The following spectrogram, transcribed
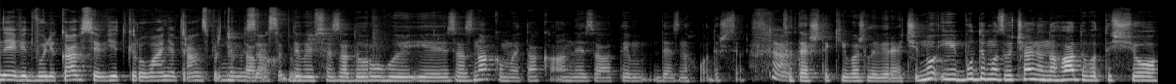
не відволікався від керування транспортними Ну, так, засобами. дивився за дорогою і за знаками, так, а не за тим, де знаходишся. Так. Це теж такі важливі речі. Ну і будемо, звичайно, нагадувати, що.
